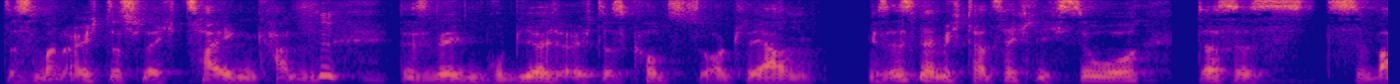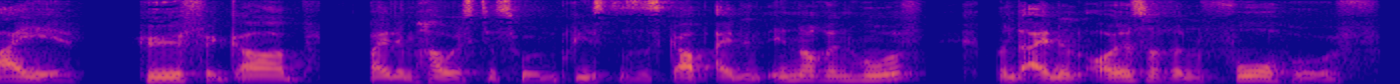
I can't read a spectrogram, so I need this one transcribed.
dass man euch das schlecht zeigen kann. Deswegen probiere ich euch das kurz zu erklären. Es ist nämlich tatsächlich so, dass es zwei Höfe gab bei dem Haus des Hohen Priesters. Es gab einen inneren Hof und einen äußeren Vorhof.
